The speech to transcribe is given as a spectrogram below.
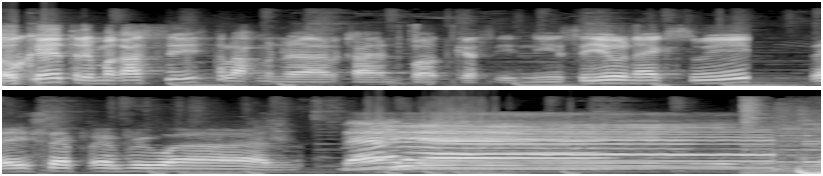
Oke, terima kasih telah mendengarkan podcast ini. See you next week. Stay safe everyone. Bye. Bye. Bye.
